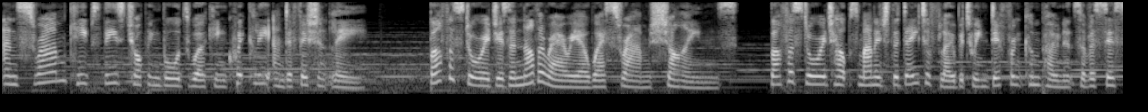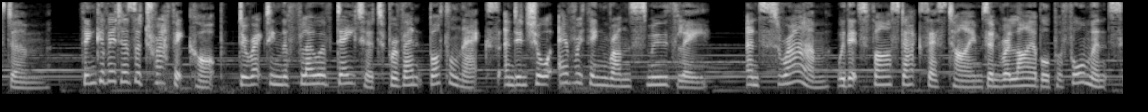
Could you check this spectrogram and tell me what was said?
And SRAM keeps these chopping boards working quickly and efficiently. Buffer storage is another area where SRAM shines. Buffer storage helps manage the data flow between different components of a system. Think of it as a traffic cop, directing the flow of data to prevent bottlenecks and ensure everything runs smoothly. And SRAM, with its fast access times and reliable performance,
